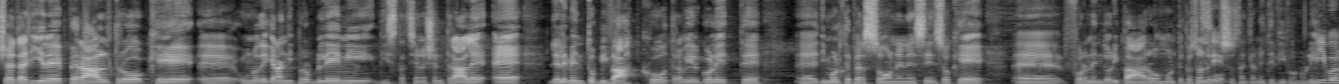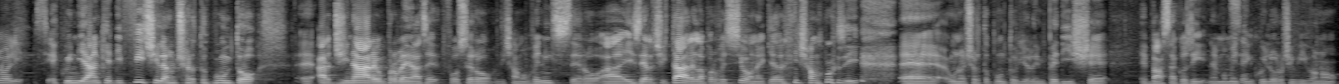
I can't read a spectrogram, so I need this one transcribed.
C'è da dire peraltro che eh, uno dei grandi problemi di stazione centrale è l'elemento bivacco, tra virgolette, eh, di molte persone, nel senso che eh, fornendo riparo molte persone Sì. sostanzialmente vivono lì. vivono lì. Sì. E quindi è anche difficile a un certo punto eh, arginare un problema. Se fossero, diciamo, venissero a esercitare la professione, che, diciamo così, eh, uno a un certo punto glielo impedisce e basta così. Nel momento Sì. in cui loro ci vivono,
